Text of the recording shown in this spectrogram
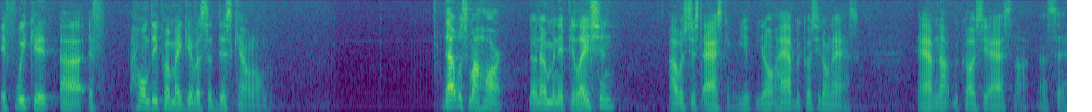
if we could, uh, if Home Depot may give us a discount on them. That was my heart. No, no manipulation. I was just asking. You, you don't have because you don't ask. You have not because you ask not. I said.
